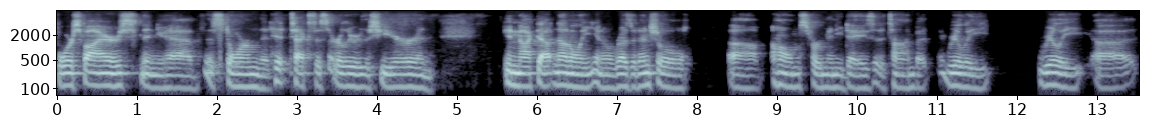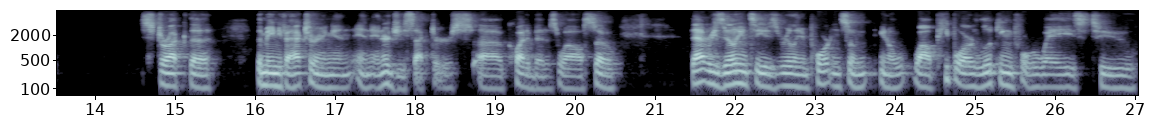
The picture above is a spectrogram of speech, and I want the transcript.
forest fires. Then you have the storm that hit Texas earlier this year and and knocked out not only you know residential uh, homes for many days at a time, but really, really uh, struck the the manufacturing and, and energy sectors uh, quite a bit as well. So that resiliency is really important. So you know, while people are looking for ways to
